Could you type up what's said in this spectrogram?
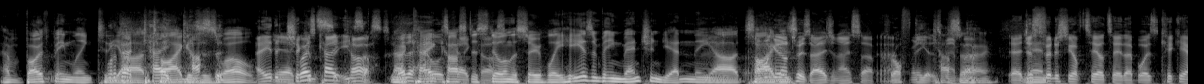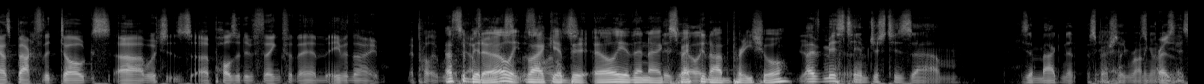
have both been linked to What the uh, about Cade Tigers as well. Aiden Yeah, Chicken where's Cade Caesar. Cust? No, Where the hell Kate is Custer's still in the Super League. He hasn't been mentioned yet in the uh, Someone get Tigers. onto his agent ASAP. Crofty When he gets his man So, back. Yeah, just man, finishing off TLT though, boys. Kikau's back for the dogs, uh, which is a positive thing for them, even though they probably That's a bit for the rest early, of the like a bit earlier than I expected. I'm pretty sure. Yeah. They've missed him. Just his um, he's a magnet, especially running His on the presence.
